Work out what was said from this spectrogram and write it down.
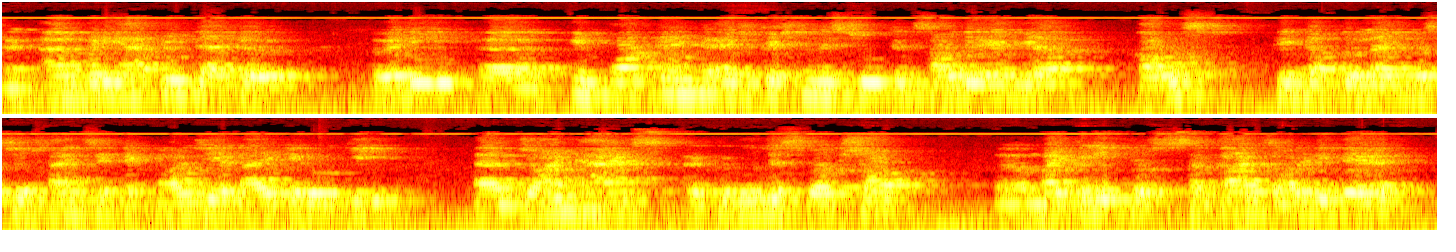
And I'm very happy that uh, a very uh, important educational institute in Saudi Arabia, KAUST, King Abdullah University of Science and Technology and IIT Roorkee have joined hands uh, to do this workshop. Uh, my colleague Professor Sarkar is already there.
